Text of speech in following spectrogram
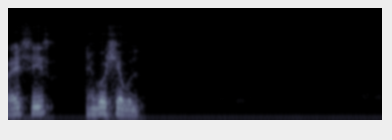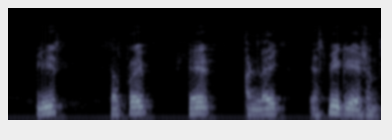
Price is negotiable. Please subscribe, share and like SB Creations.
